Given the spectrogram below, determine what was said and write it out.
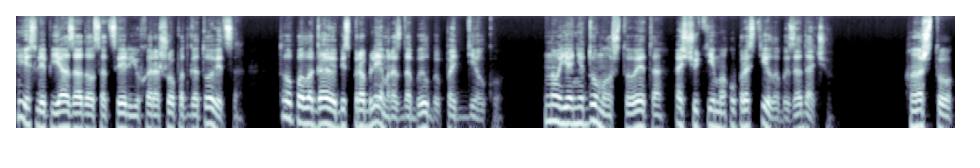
Если б я задался целью хорошо подготовиться, то, полагаю, без проблем раздобыл бы подделку. Но я не думал, что это ощутимо упростило бы задачу. А что,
